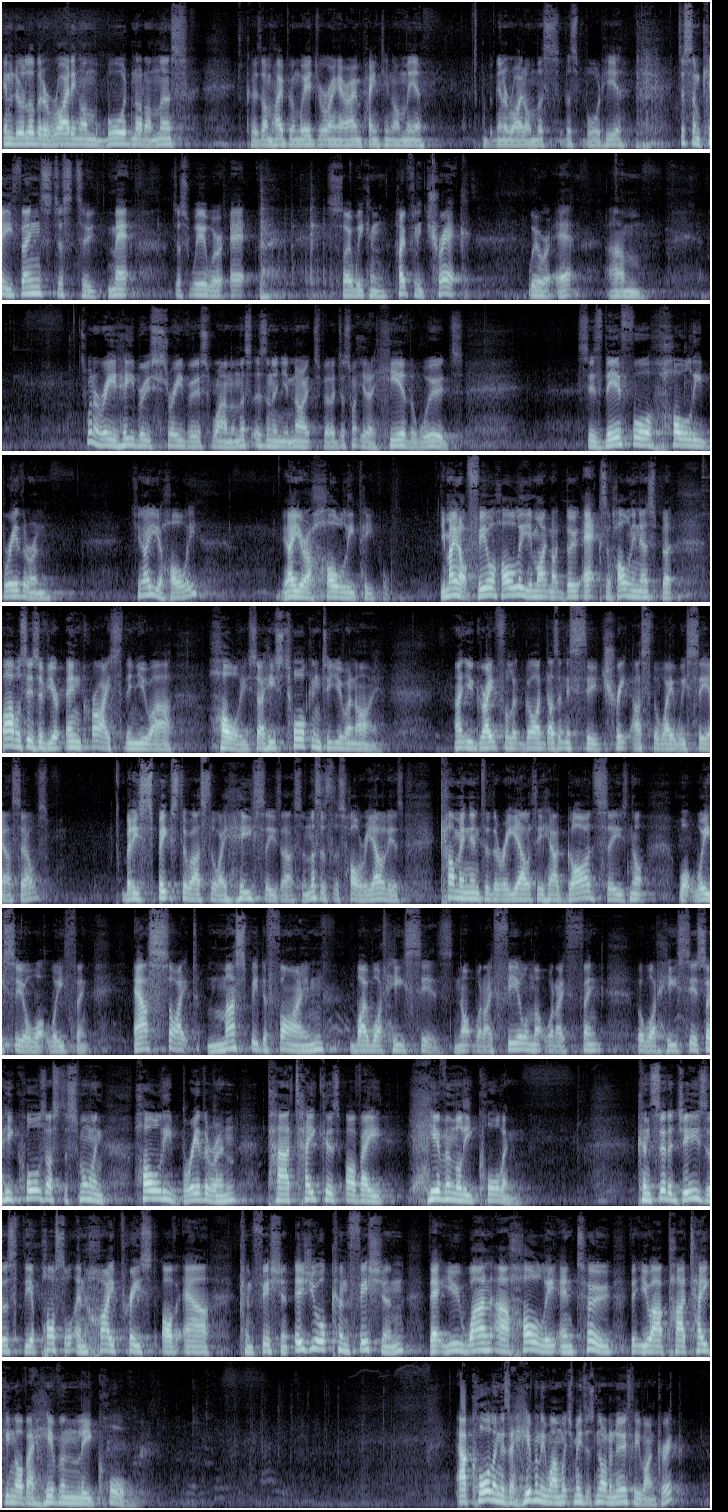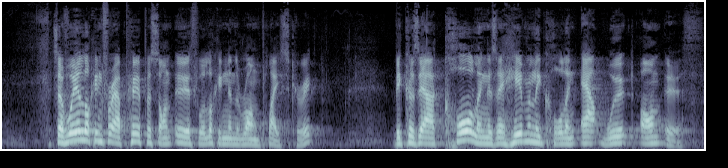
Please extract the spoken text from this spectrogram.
Going to do a little bit of writing on the board, not on this, because I'm hoping we're drawing our own painting on there. We're going to write on this, this board here. Just some key things, just to map just where we're at so we can hopefully track where we're at. Um, I just want to read Hebrews 3, verse 1, and this isn't in your notes, but I just want you to hear the words. It says, Therefore, holy brethren, do you know you're holy? You know you're a holy people. You may not feel holy, you might not do acts of holiness, but Bible says if you're in Christ, then you are holy. So he's talking to you and I. Aren't you grateful that God doesn't necessarily treat us the way we see ourselves? But He speaks to us the way He sees us. And this is this whole reality is coming into the reality how God sees, not what we see or what we think. Our sight must be defined by what He says, not what I feel, not what I think, but what He says. So He calls us this morning, holy brethren, partakers of a heavenly calling. Consider Jesus the apostle and high priest of our confession. Is your confession that you, one, are holy, and two, that you are partaking of a heavenly call? Our calling is a heavenly one, which means it's not an earthly one, correct? So if we're looking for our purpose on earth, we're looking in the wrong place, correct? Because our calling is a heavenly calling outworked on earth.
